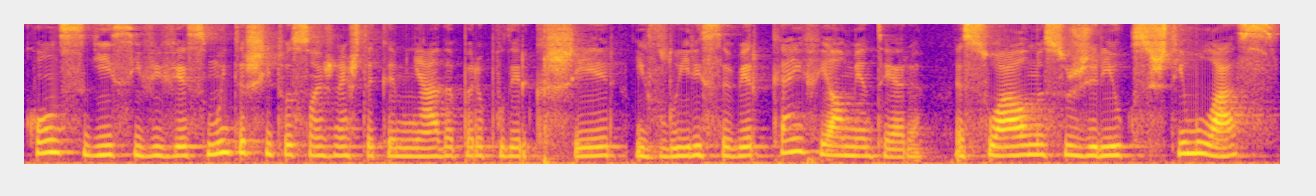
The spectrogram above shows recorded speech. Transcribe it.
conseguisse e vivesse muitas situações nesta caminhada para poder crescer, evoluir e saber quem realmente era. A sua alma sugeriu que se estimulasse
